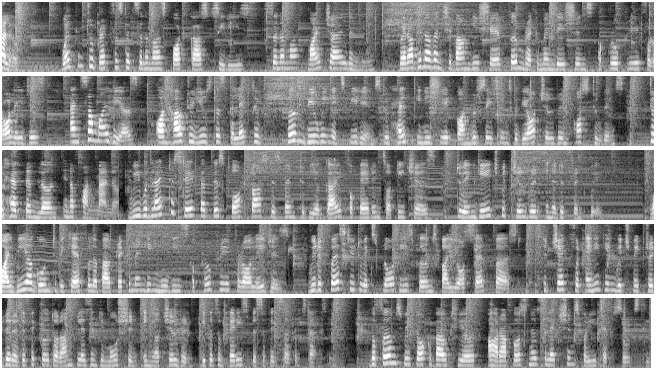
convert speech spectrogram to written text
Hello. Welcome to Breakfast at Cinema's podcast series, Cinema, My Child and Me, where Abhinav and Shibangi share film recommendations appropriate for all ages and some ideas on how to use this collective film viewing experience to help initiate conversations with your children or students to help them learn in a fun manner. We would like to state that this podcast is meant to be a guide for parents or teachers to engage with children in a different way. While we are going to be careful about recommending movies appropriate for all ages, we request you to explore these films by yourself first to check for anything which may trigger a difficult or unpleasant emotion in your children because of very specific circumstances. The films we talk about here are our personal selections for each episode's theme.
